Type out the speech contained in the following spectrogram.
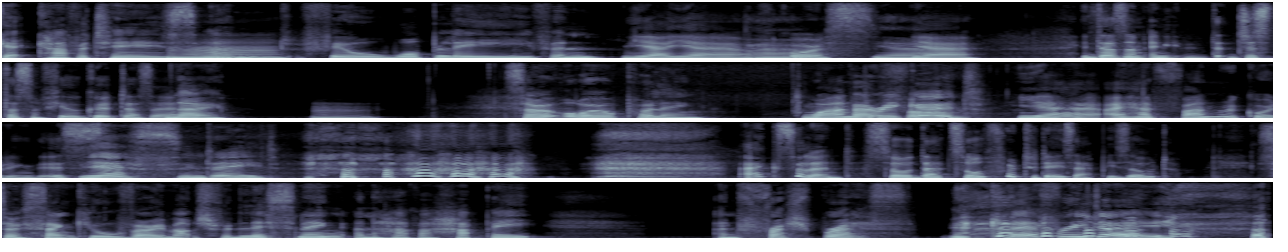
get cavities and feel wobbly. Even Yeah, yeah, Ah, of course. yeah. Yeah. It doesn't, it just doesn't feel good, does it? no. So oil pulling, Wonderful. Very good. Yeah, I had fun recording this. yes, indeed. Excellent. So that's all for today's episode. So thank you all very much for listening, and have a happy and fresh breath, carefree day.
